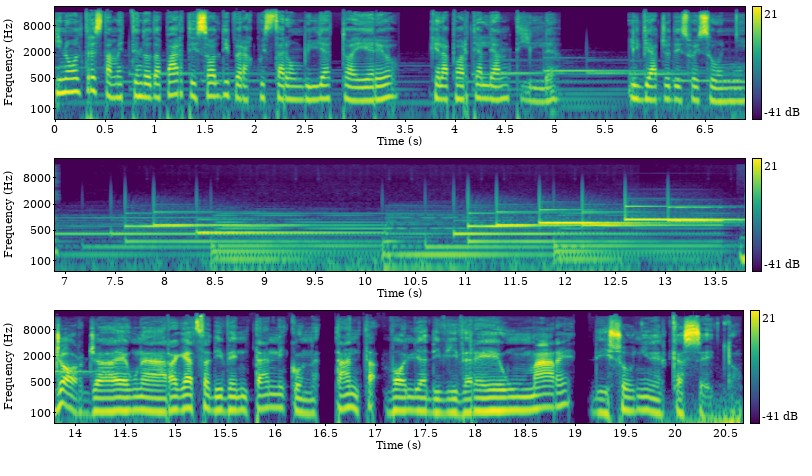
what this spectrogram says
Inoltre sta mettendo da parte i soldi per acquistare un biglietto aereo che la porti alle Antille, il viaggio dei suoi sogni. Giorgia è una ragazza di 20 anni con tanta voglia di vivere e un mare di sogni nel cassetto.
